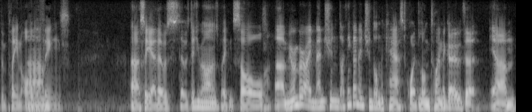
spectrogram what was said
Been playing all the Um, things. Uh, so yeah, there was there was Digimon, there was Blade and Soul. Um, you remember I mentioned? I think I mentioned on the cast quite a long time ago that um,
